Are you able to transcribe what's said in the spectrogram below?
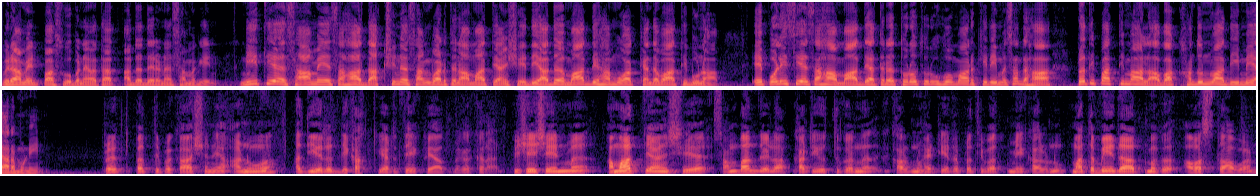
විරාමෙන් පසුව නැවතත් අද දෙරන සමගින්. නීතිය සාමය සහ දක්ෂිණ සංවර්ධන අමාත්‍යංශයේදී අද මාධ්‍ය හමුවක් කැඳවා තිබුණා. ඒ පොලිසිය සහ මාධ්‍ය අතර තොරතුරු හෝමාරු කිරීම සඳහා ප්‍රතිපත්ති මාලාවක් හඳුන්වාදීමේ අරමුණින්. ප්‍රතිපත්ති ප්‍රකාශනය අනුව අධියර දෙකක් යටතේ ක්‍රියාත්මක කරන්න. විශේෂයෙන්ම අමාත්‍යංශය සම්බන්ධ වෙලා කටයුතු කරන කරුණු හැටියට ප්‍රතිපත් මේ කරුණු මතභේදාත්මක අවස්ථාවන්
